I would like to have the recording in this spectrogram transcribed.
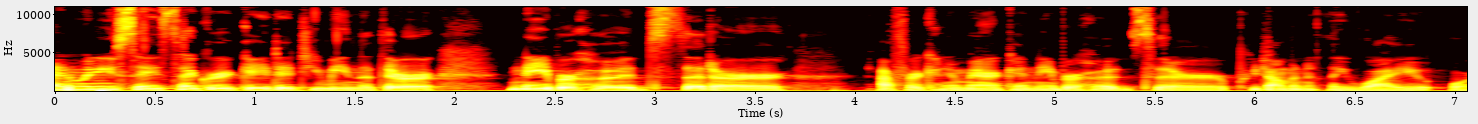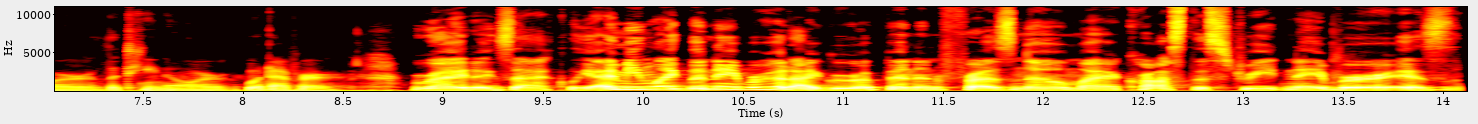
And when you say segregated, you mean that there are neighborhoods that are African American neighborhoods that are predominantly white or Latino or whatever. Right, exactly. I mean, like the neighborhood I grew up in in Fresno, my across the street neighbor is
